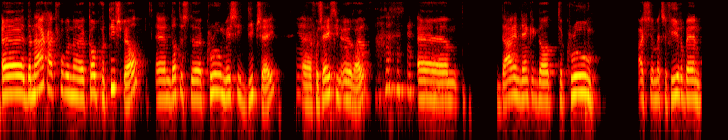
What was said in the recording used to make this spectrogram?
Eh, daarna ga ik voor een eh, coöperatief spel. En dat is de Crew Missie Diepzee. Ja. Eh, voor 17 euro. Ehm, daarin denk ik dat de crew, als je met z'n vieren bent,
